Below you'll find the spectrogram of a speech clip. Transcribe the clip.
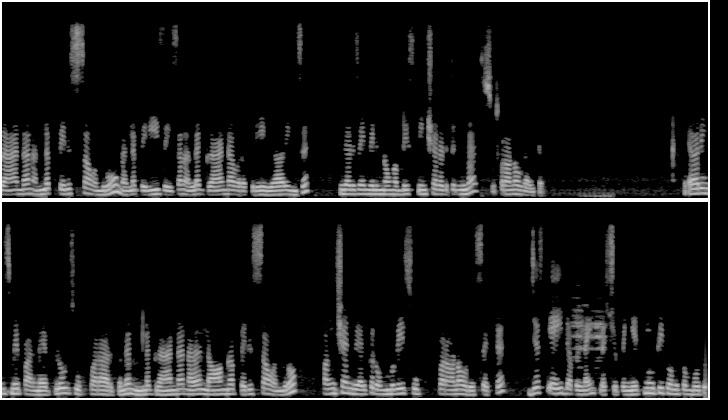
கிராண்டாக நல்ல பெருசாக வந்துடும் நல்ல பெரிய சைஸாக நல்ல கிராண்டாக வரக்கூடிய இயரிங்ஸு இந்த டிசைன் வேணுங்கிறவங்க அப்படியே ஸ்க்ரீன்ஷாட் எடுத்துக்கோங்க. சூப்பரான ஒரு ஐட்டம் இயரிங்ஸுமே பாருங்கள் எவ்வளோ சூப்பராக இருக்குன்னு. நல்ல கிராண்டாக நல்லா லாங்காக பெருசாக வந்துடும் ஃபங்க்ஷன் வேருக்கு ரொம்பவே சூப்பரான ஒரு set just eight double nine plus shipping எட்நூற்றி தொண்ணூத்தொம்போது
